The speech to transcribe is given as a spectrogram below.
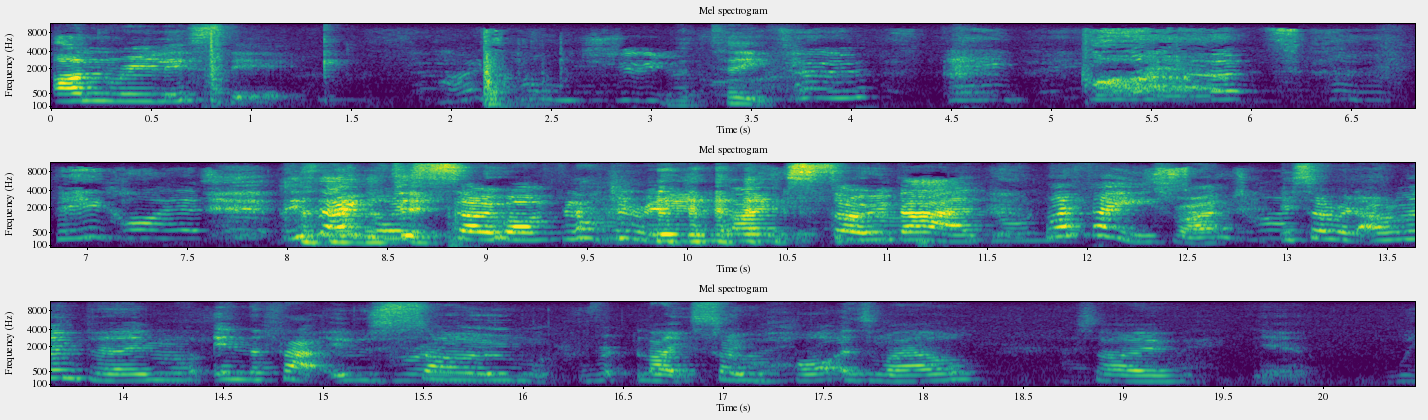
unrealistic. I The teeth. to be quiet. Be quiet. This angle is so unflattering, like so bad. My face, right? It's so red. I remember in, in the fact it was so like so hot as well. So yeah, Will.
